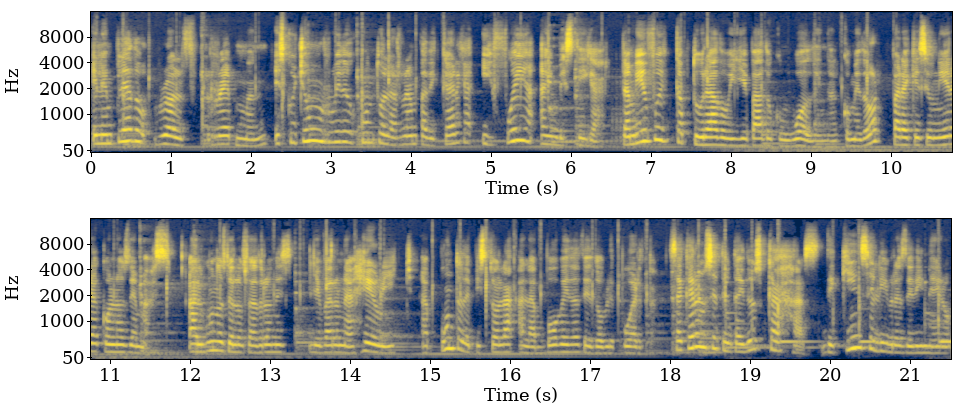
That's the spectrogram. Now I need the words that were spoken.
el empleado Rolf Redman escuchó un ruido junto a la rampa de carga y fue a, investigar. También fue capturado y llevado con Walden al comedor para que se uniera con los demás. Algunos de los ladrones llevaron a Heinrich a punta de pistola a la bóveda de doble puerta. Sacaron 72 cajas de 15 libras de dinero,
